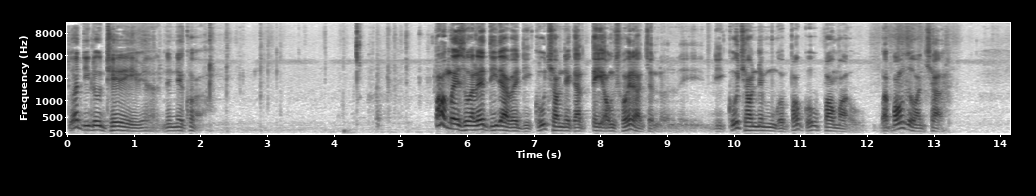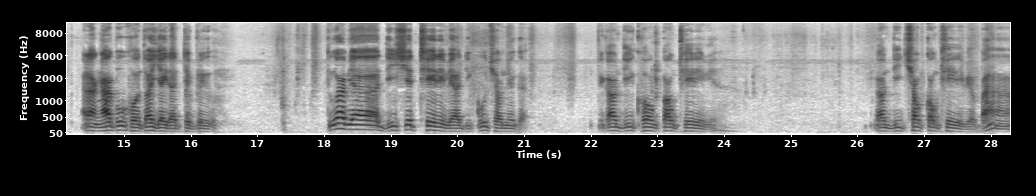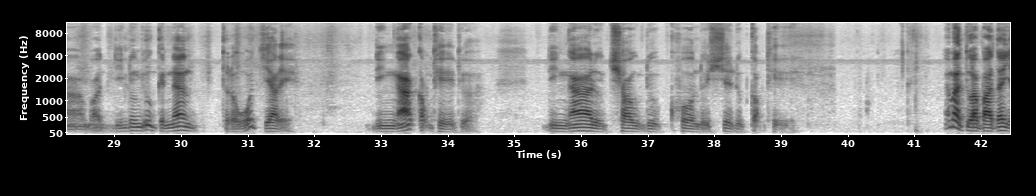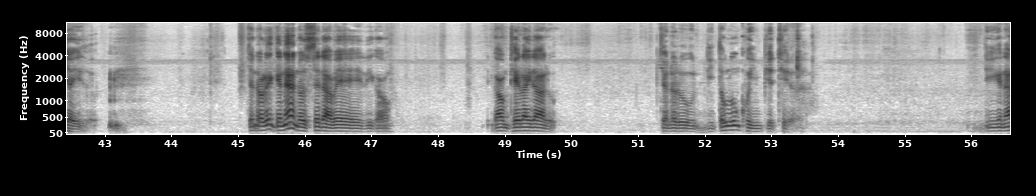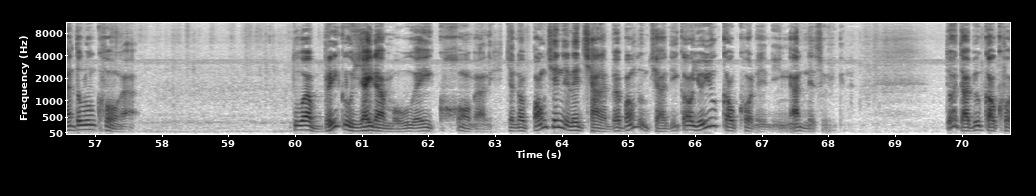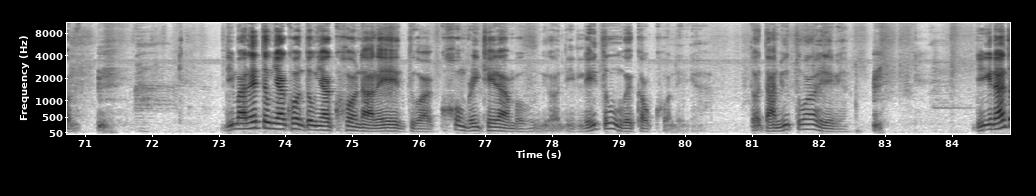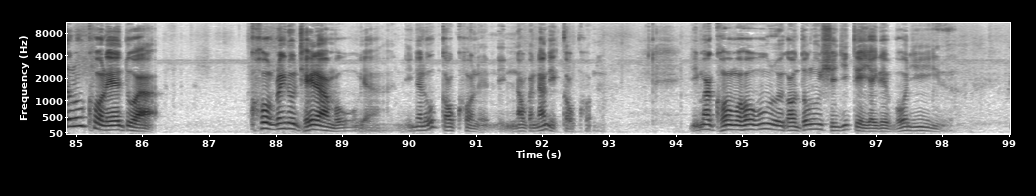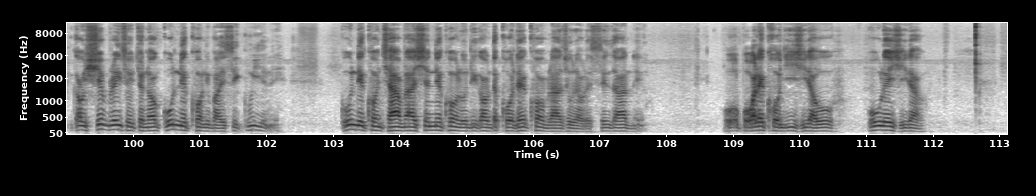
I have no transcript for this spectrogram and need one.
သူကဒီလိုထေးတယ်ဗျာနည်းနည်းခွတ်ပေါက်မယ်ဆိုလည်းဒီတာပဲဒီ96နှစ်ကတေအောင်ဆွဲတာကျွန်တော်ဒီ96နှစ်မှုကိုပေါက်ကိုပေါက်မအောင်မပေါင်းစုံချတာအဲ့ဒါငါကူခွန်သွားရိုက်တာတစ်ပလူသူကဗျာဒီရှစ်ထေးတယ်ဗျာဒီ96နှစ်ကဒီကောင်ဒီခွန်ပေါက်ထေးတယ်ဗျာ တော့ဒီ6ကောက်သေးတယ်ပြပါဘာဒီလူမျိုးကနန်းတော်ဝကြရတယ်ဒီ9ကောက်သေးတယ်သူဒီ9တို့6တို့9တို့10တို့ကောက်သေးတယ်အမတူအပါတရိုက်ဆိုကျွန်တော်လည်းကနန်းတော့စစ်တာပဲဒီကောင်ဒီကောင်ထဲလိုက်တာလို့ကျွန်တော်တို့ဒီသုံးလုံးခွင်ပြစ်ထည့်တာ ဒီကဏ္ဍသုံးလုံးခေါ်ကသူက break ကိုရိုက်တာမဟုတ်ဘူးအဲ့ခေါ်ကလေကျွန်တော်ပေါင်းချင်းနေလဲချတယ်ဘယ်ပေါင်းစုံချဒီကောင်ရိုးရိုးကောက်ခေါ်တယ်ဒီငါနဲ့ဆိုရင်သူက W ကောက်ခေါ်တယ်ဒီမှာလဲတုံညာခွန်တုံညာခွန်တာလဲသူကခွန်ဘရိထေတာမဟုတ်ဘူးဒီလေးသုံးပဲကောက်ခွန်တယ်ဗျာသူကဒါမျိုးသွားတယ်ဗျာ ဒီကနန်းသုံးလုံးခေါ်လဲ तू ကခွန်ဘရိတ်တို့ထဲတာမဟုတ်ဘူးဗျာဒီနှလုံးကောက်ခွန်တယ်ဒီနောက်ကနန်းဒီကောက်ခွန်တယ်ဒီမှာခွန်မဟုတ်ဘူးလို့ကောင်သုံးလို့ရှစ်ကြီးတည်ရိုက်တဲ့ဘောကြီးဒီကောင်ရှစ်ဘရိတ်ဆိုကျွန်တော်ကိုနှစ်ခွန်ဒီပါစိတ်ကူးရင်နေကိုနှစ်ခွန်ချမလားရှစ်နှစ်ခွန်လို့ဒီကောင်တစ်ခွန်တည်းခွန်မလားဆိုတော့လေစဉ်းစားနေဟိုဘောလည်းခွန်ကြီးရှိတာဟိုကိုလည်းရှိတာဟို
